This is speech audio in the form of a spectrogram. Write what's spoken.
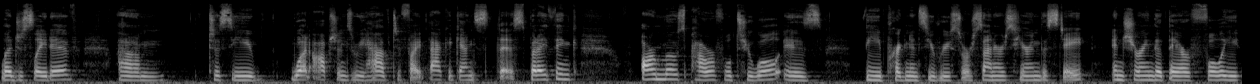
legislative, um, to see what options we have to fight back against this. But I think our most powerful tool is the pregnancy resource centers here in the state, ensuring that they are fully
